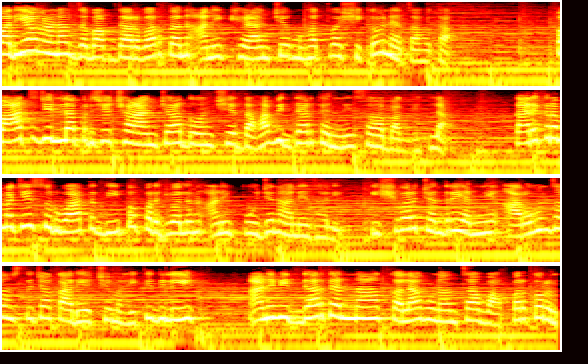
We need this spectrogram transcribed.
पर्यावरणात जबाबदार वर्तन आणि खेळांचे महत्त्व शिकवण्याचा होता. पाच जिल्हा परिषद शाळांच्या दोनशे दहा विद्यार्थ्यांनी सहभाग घेतला. कार्यक्रमाची सुरुवात दीप प्रज्वलन आणि पूजनाने झाली. ईश्वर चंद्र यांनी आरोहण संस्थेच्या कार्याची माहिती दिली आणि विद्यार्थ्यांना कलागुणांचा वापर करून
